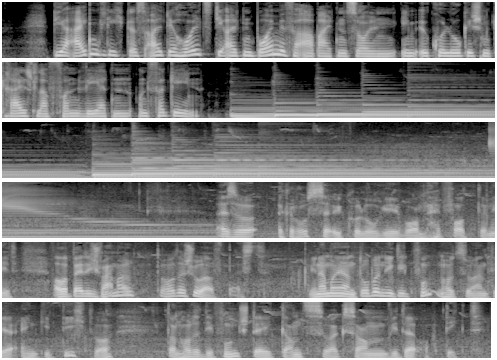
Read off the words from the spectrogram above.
die ja eigentlich das alte Holz, die alten Bäume verarbeiten sollen im ökologischen Kreislauf von Werden und Vergehen. Also ein großer Ökologe war mein Vater nicht. Aber bei den Schwammerl, da hat er schon aufgepasst. Wenn er mal einen Dobernigel gefunden hat, so einen, der ein Gedicht war, dann hat er die Fundstelle ganz sorgsam wieder abdeckt,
